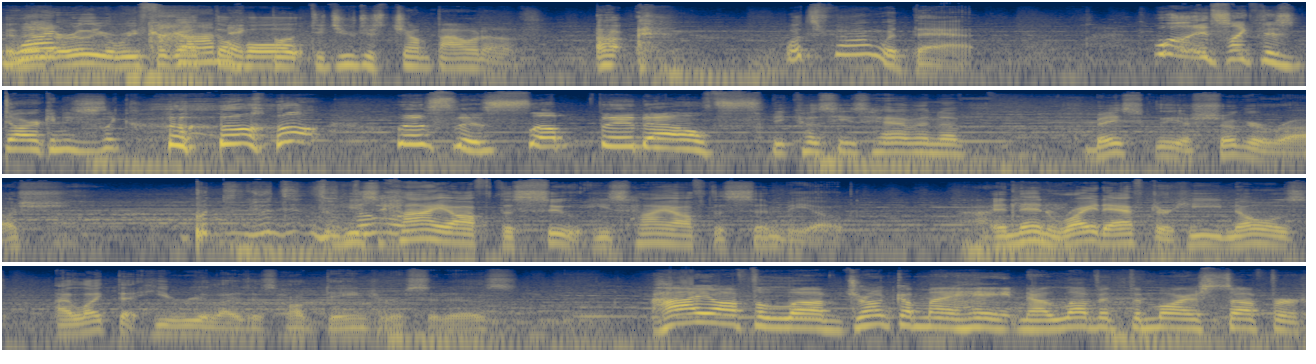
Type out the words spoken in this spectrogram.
And what then earlier we forgot the whole. book did you just jump out of? Uh, what's wrong with that? Well, it's like this dark, and he's just like, "This is something else." Because he's having a basically a sugar rush. But He's high off the suit. He's high off the symbiote. Ah, and then right after he knows, I like that he realizes how dangerous it is. High off of love, drunk on my hate, and I love it the more I suffer.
